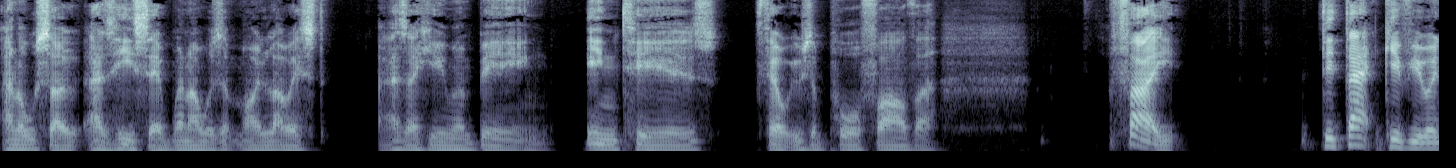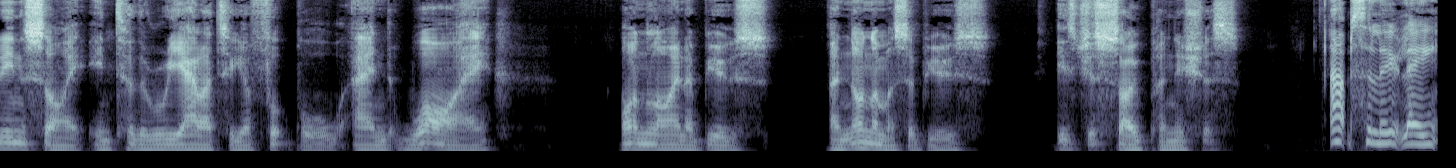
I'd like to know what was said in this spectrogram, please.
And also, as he said, when I was at my lowest as a human being, in tears, felt he was a poor father. Faye, did that give you an insight into the reality of football and why online abuse, anonymous abuse, is just so pernicious? Absolutely.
